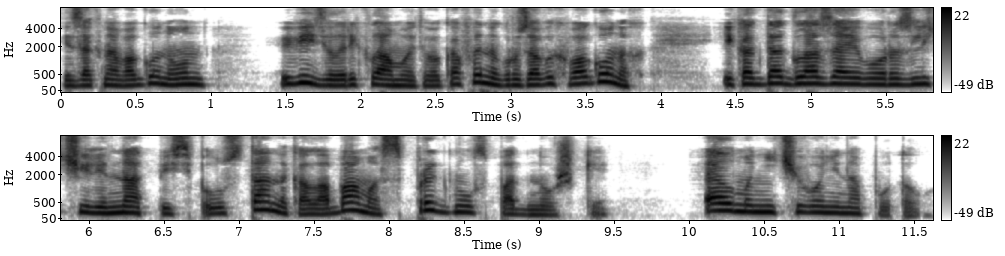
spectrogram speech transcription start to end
Из окна вагона он видел рекламу этого кафе на грузовых вагонах, и когда глаза его различили надпись «Полустанок Алабама», спрыгнул с подножки. Элмо ничего не напутал.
